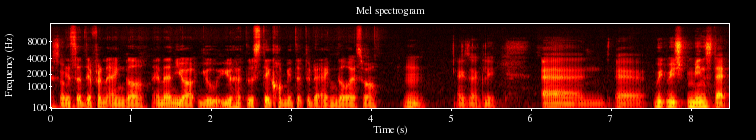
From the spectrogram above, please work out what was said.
So It's a different angle. And then you are, you you have to stay committed to the angle as well. Mm, exactly. And uh, whi- which means that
